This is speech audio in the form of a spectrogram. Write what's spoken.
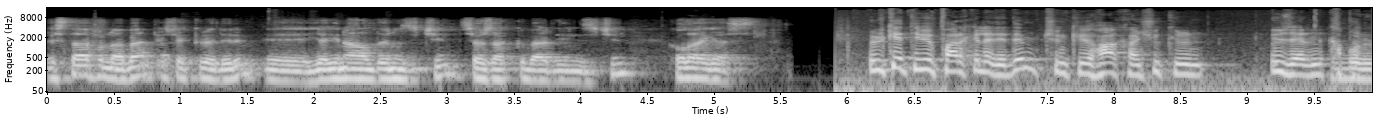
Estağfurullah. Ben teşekkür ederim. Ee, yayını aldığınız için, söz hakkı verdiğiniz için. Kolay gelsin. Ülke TV farkıyla dedim çünkü Hakan Şükür'ün üzerini kapattık.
